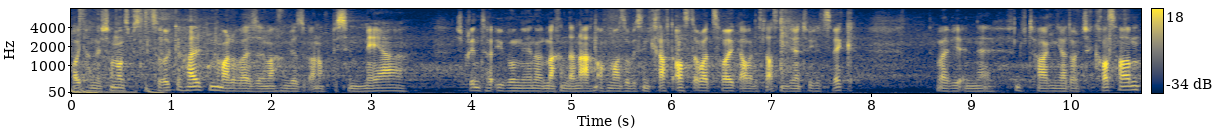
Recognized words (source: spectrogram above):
Heute haben wir schon uns ein bisschen zurückgehalten. Normalerweise machen wir sogar noch ein bisschen mehr Sprinterübungen und machen danach noch mal so ein bisschen Kraftausdauerzeug, aber das lassen wir natürlich jetzt weg, weil wir in äh, fünf Tagen ja Deutsche Cross haben.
